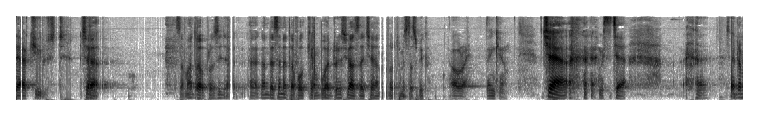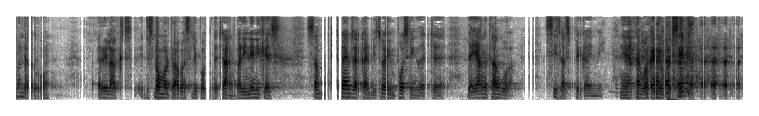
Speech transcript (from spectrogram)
the accused. Chair, it's a matter of procedure. Uh, Can the senator for Kiambu address you as the chair, not Mr. Speaker? All right, thank you. Chair, Mr. Chair, Senator Mandago, relax. It's normal to have a slip of the tongue, but in any case, sometimes I can be so imposing that uh, the young Thangwa sees a speaker in me. Yeah. Thangwa, can you proceed?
